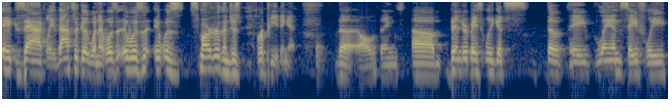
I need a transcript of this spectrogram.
exactly. That's a good one. It was it was it was smarter than just repeating it. The all the things. Um, Bender basically gets the they land safely.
